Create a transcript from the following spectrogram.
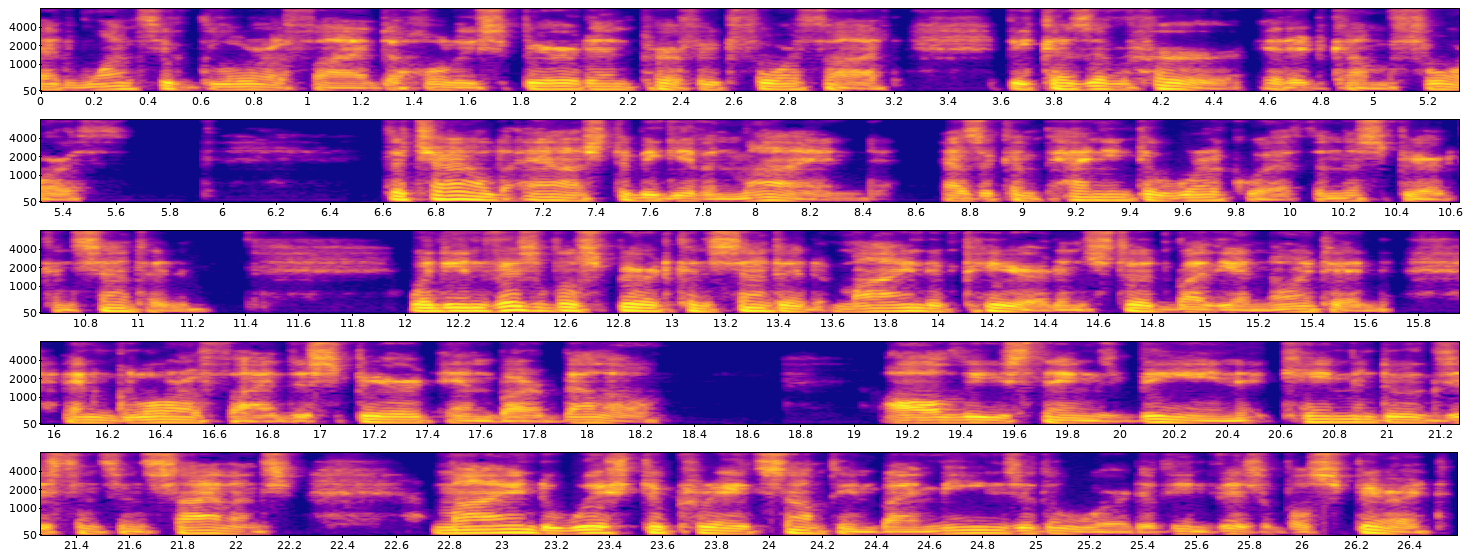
at once it glorified the Holy Spirit and perfect forethought. Because of her, it had come forth. The child asked to be given mind as a companion to work with, and the Spirit consented. When the invisible Spirit consented, mind appeared and stood by the anointed and glorified the Spirit and Barbelo. All these things being came into existence in silence. Mind wished to create something by means of the word of the invisible Spirit.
